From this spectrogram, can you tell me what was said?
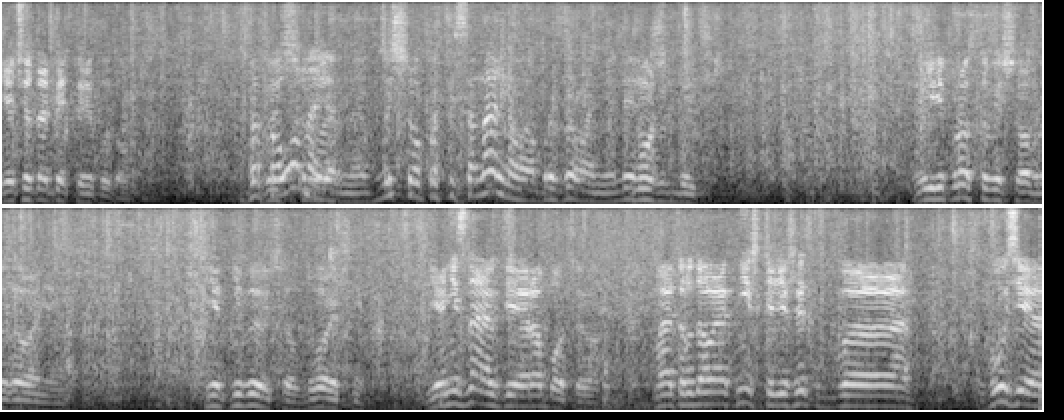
Я что-то опять перепутал. ВПО, Высшего. наверное, высшего профессионального образования. или- Может быть. Или просто высшего образования. Нет, не выучил, двоечник. Я не знаю, где я работаю. Моя трудовая книжка лежит в э, вузе,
